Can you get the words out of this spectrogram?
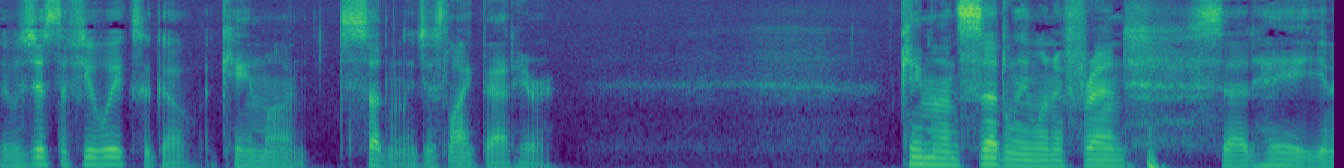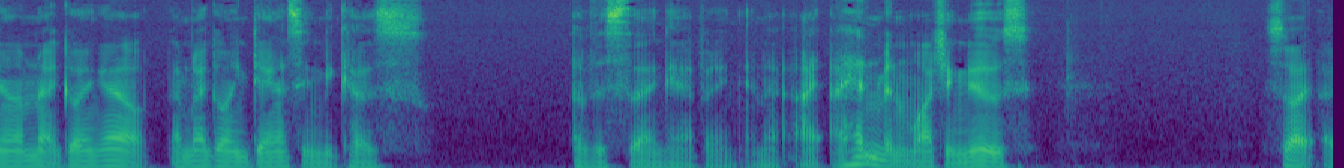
it was just a few weeks ago, it came on suddenly, just like that here. Came on suddenly when a friend said, Hey, you know, I'm not going out. I'm not going dancing because of this thing happening. And I, I hadn't been watching news. So I,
